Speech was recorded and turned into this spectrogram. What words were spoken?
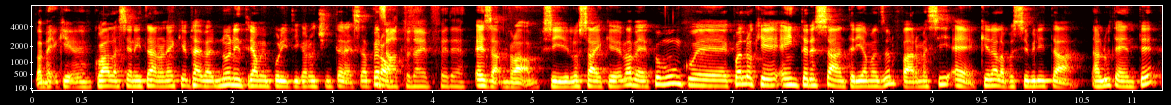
vabbè che qua la sanità non è che, vabbè, non entriamo in politica, non ci interessa, però... Esatto, dai, Fede. Esatto, bravo, sì, lo sai che, vabbè, comunque quello che è interessante di Amazon Pharmacy è che dà la possibilità all'utente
